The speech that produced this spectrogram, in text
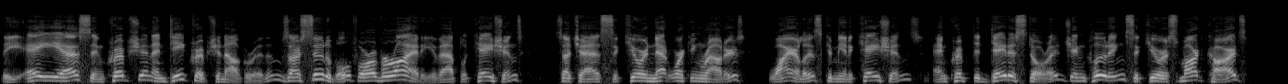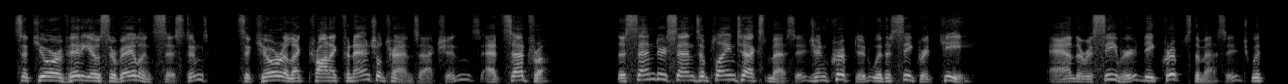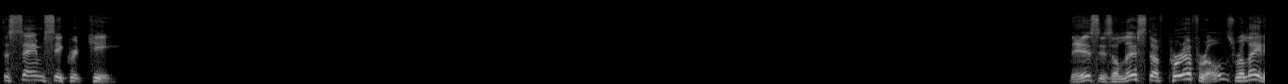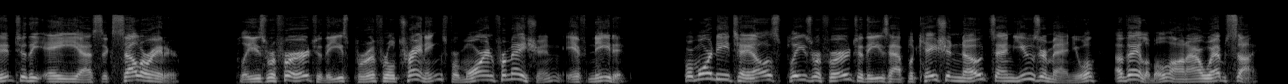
The AES encryption and decryption algorithms are suitable for a variety of applications such as secure networking routers, wireless communications, encrypted data storage including secure smart cards, secure video surveillance systems, secure electronic financial transactions, etc. The sender sends a plain text message encrypted with a secret key, and the receiver decrypts the message with the same secret key. This is a list of peripherals related to the AES Accelerator. Please refer to these peripheral trainings for more information if needed. For more details, please refer to these application notes and user manual available on our website.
